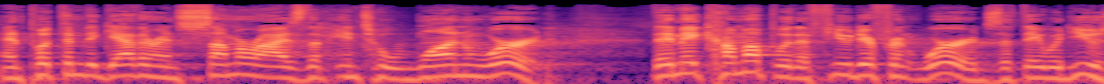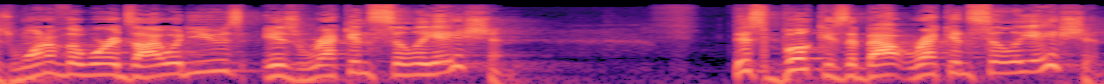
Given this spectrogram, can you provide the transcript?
and put them together and summarize them into one word, they may come up with a few different words that they would use. One of the words I would use is reconciliation. This book is about reconciliation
